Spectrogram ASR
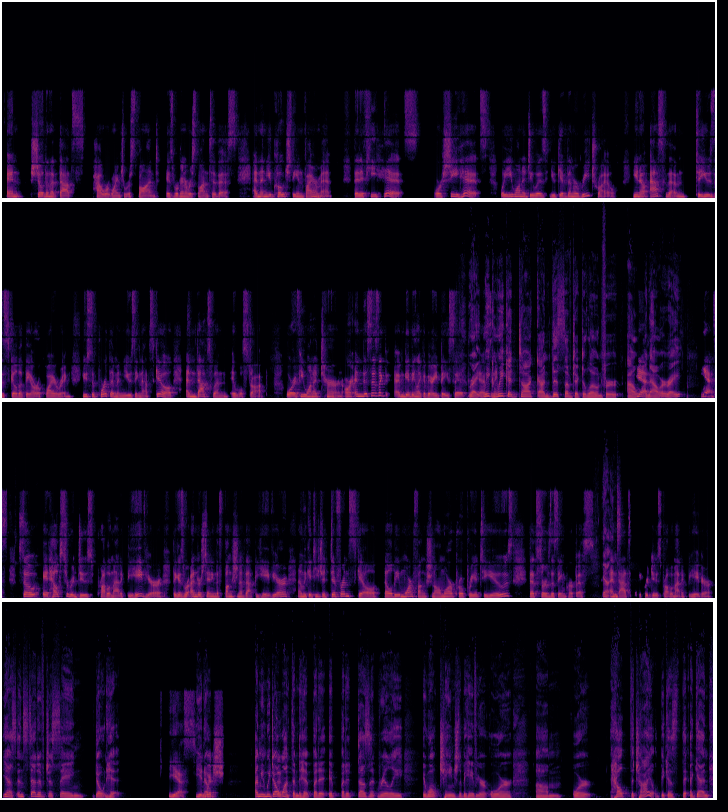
and show them that that's how we're going to respond is we're going to respond to this. And then you coach the environment that if he hits, or she hits, what you want to do is you give them a retrial. You know, ask them to use the skill that they are acquiring. You support them in using that skill, and that's when it will stop. Or if you want to turn, or and this is like I'm giving like a very basic right. We we could talk on this subject alone for out yes. an hour, right? Yes. So it helps to reduce problematic behavior because we're understanding the function of that behavior and we can teach a different skill that will be more functional, more appropriate to use that serves the same purpose. Yeah. And, and that's how we reduce problematic behavior. Yes. Instead of just saying, don't hit. Yes. You know, which I mean, we don't want them to hit, but it, it but it doesn't really it won't change the behavior or um or help the child because the, again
